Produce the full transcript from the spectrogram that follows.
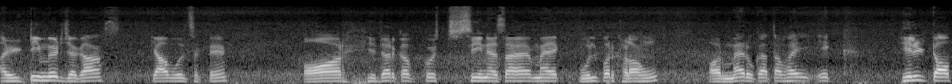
अल्टीमेट जगह, क्या बोल सकते हैं। और इधर का कुछ सीन ऐसा है, मैं एक पुल पर खड़ा हूँ। और मैं रुका था भाई, एक हिल टॉप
